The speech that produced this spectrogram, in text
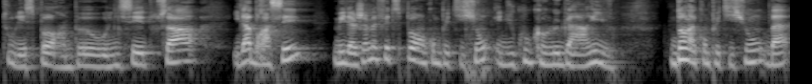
tous les sports un peu au lycée, tout ça. Il a brassé, mais il a jamais fait de sport en compétition. Et du coup, quand le gars arrive dans la compétition, bah,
